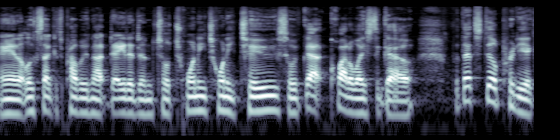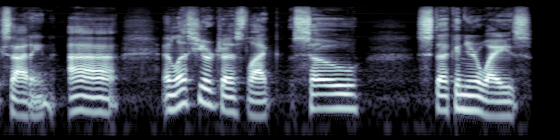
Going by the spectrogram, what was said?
and it looks like it's probably not dated until 2022, so we've got quite a ways to go, but that's still pretty exciting. Uh, unless you're just like so stuck in your ways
